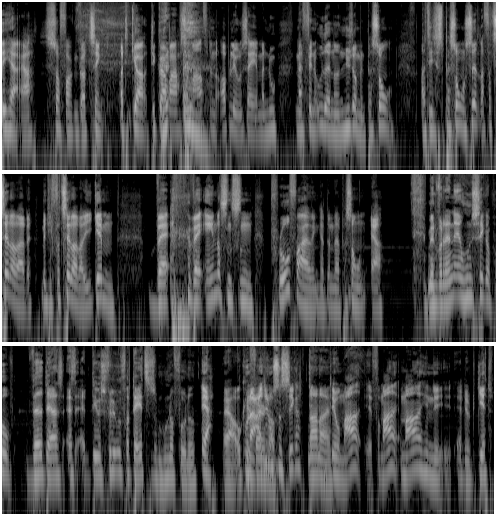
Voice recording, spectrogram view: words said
Det her er så fucking godt tænkt. Og det gør, det gør bare så meget for den oplevelse af, at man nu man finder ud af noget nyt om en person. Og det er personen selv, der fortæller dig det, men de fortæller dig igennem, hvad, hvad Andersens sådan, profiling af den der person er. Men hvordan er hun sikker på, hvad deres... Altså, det er jo selvfølgelig ud fra data, som hun har fundet. Ja. Ja, okay, Hun er aldrig enough. nogensinde sikker. Nej, nej. Det er jo meget, for meget, meget af hende, er det jo et gæt,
